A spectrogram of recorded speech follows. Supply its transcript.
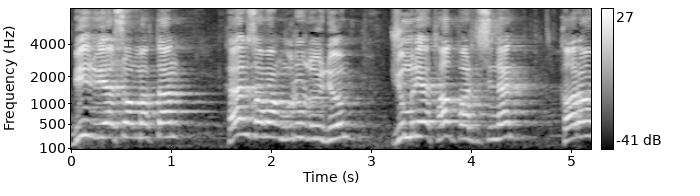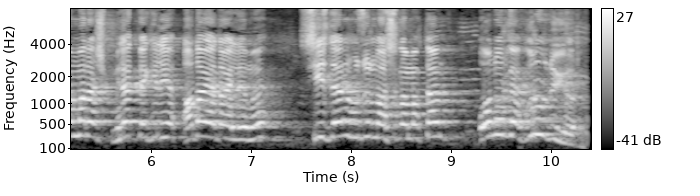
bir üyesi olmaktan her zaman gurur duyduğum Cumhuriyet Halk Partisi'nden Kahramanmaraş milletvekili aday adaylığımı sizlerin huzurunda açıklamaktan onur ve gurur duyuyorum.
